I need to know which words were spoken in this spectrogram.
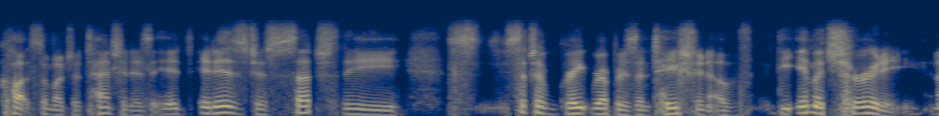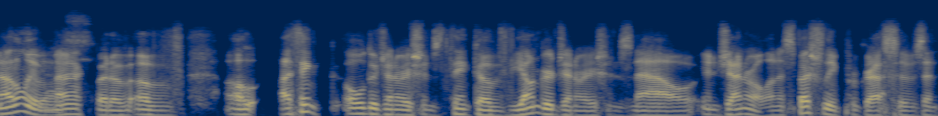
caught so much attention is it, it is just such the such a great representation of the immaturity not only of yes. Mack but of, of uh, i think older generations think of younger generations now in general and especially progressives and,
